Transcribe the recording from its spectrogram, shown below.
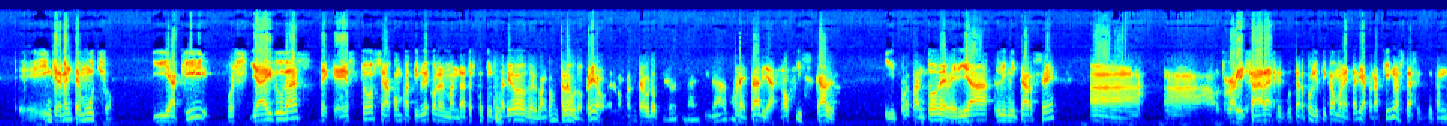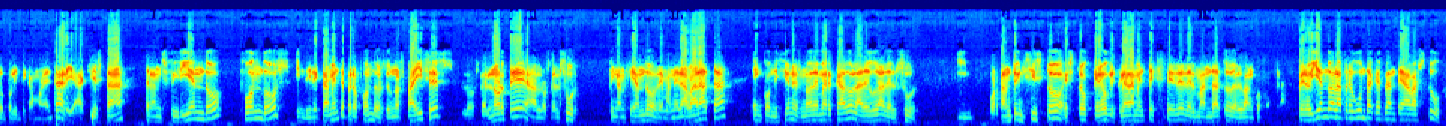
incremente mucho. Y aquí, pues ya hay dudas de que esto sea compatible con el mandato estatutario del Banco Central Europeo. El Banco Central Europeo es una entidad monetaria, no fiscal, y por tanto debería limitarse a, a realizar, a ejecutar política monetaria. Pero aquí no está ejecutando política monetaria, aquí está transfiriendo fondos, indirectamente, pero fondos de unos países, los del norte, a los del sur financiando de manera barata, en condiciones no de mercado, la deuda del sur. Y, por tanto, insisto, esto creo que claramente excede del mandato del Banco Central. Pero yendo a la pregunta que planteabas tú,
